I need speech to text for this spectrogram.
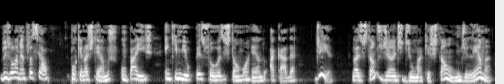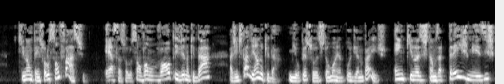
do isolamento social, porque nós temos um país em que mil pessoas estão morrendo a cada dia. Nós estamos diante de uma questão, um dilema, que não tem solução fácil. Essa solução, vamos, volta e vê no que dá, a gente está vendo o que dá. Mil pessoas estão morrendo por dia no país. Em que nós estamos há três meses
